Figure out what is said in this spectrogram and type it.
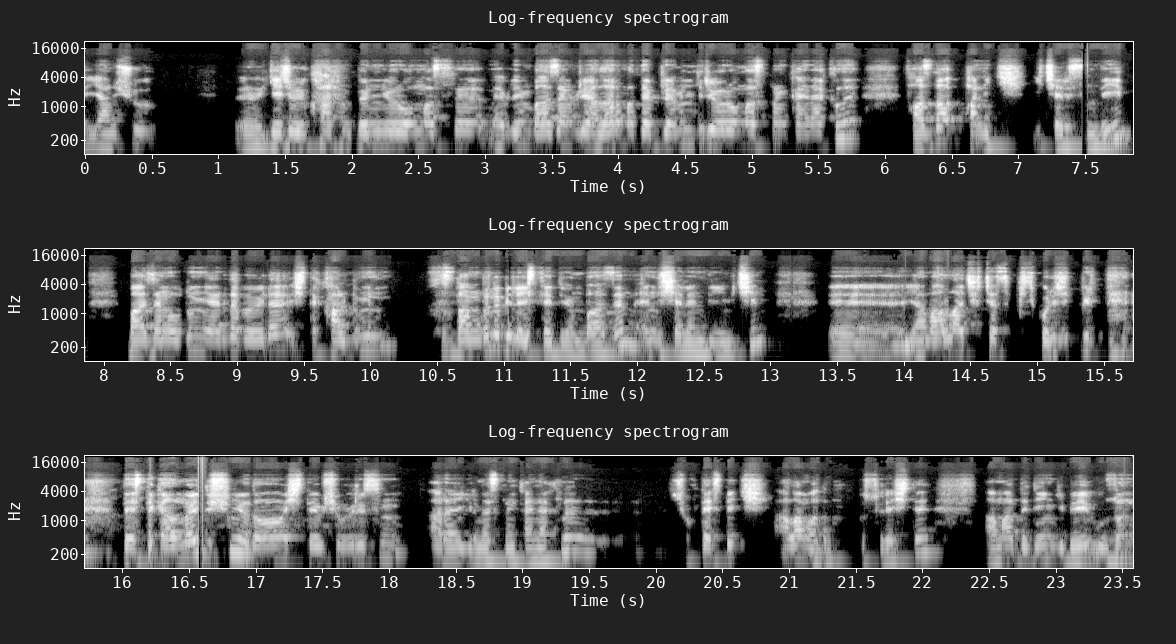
yani şu e, gece uykularım bölünüyor olması, ne bileyim bazen rüyalarıma depremin giriyor olmasından kaynaklı fazla panik içerisindeyim. Bazen olduğum yerde böyle işte kalbimin hızlandığını bile hissediyorum bazen endişelendiğim için. Ee, ya vallahi açıkçası psikolojik bir destek almayı düşünüyordum ama işte şu virüsün araya girmesinden kaynaklı çok destek alamadım bu süreçte. Ama dediğin gibi uzun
